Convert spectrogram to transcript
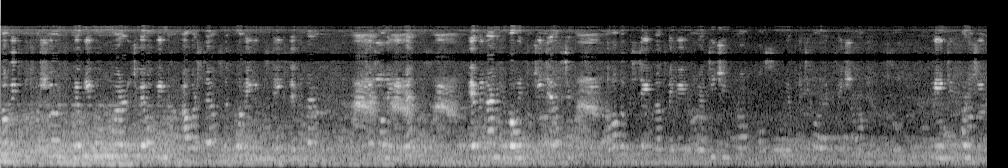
topics, but for sure we are people who are developing ourselves and who are making mistakes every time. We have so many events. Every time you go into details, you see a lot of mistakes that maybe we are teaching from. Also, are political organization being in politics,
